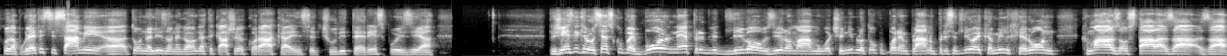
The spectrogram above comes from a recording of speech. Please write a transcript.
Tako da, pogledajte si sami uh, to analizo njegovega tekaškega koraka in se čudite, res poezija. Pri ženskih je vse skupaj bolj nepredvidljivo, oziroma mogoče ni bilo tako v prvem planu. Presenetljivo je Kamil Heron, kmalo zaostala za, za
